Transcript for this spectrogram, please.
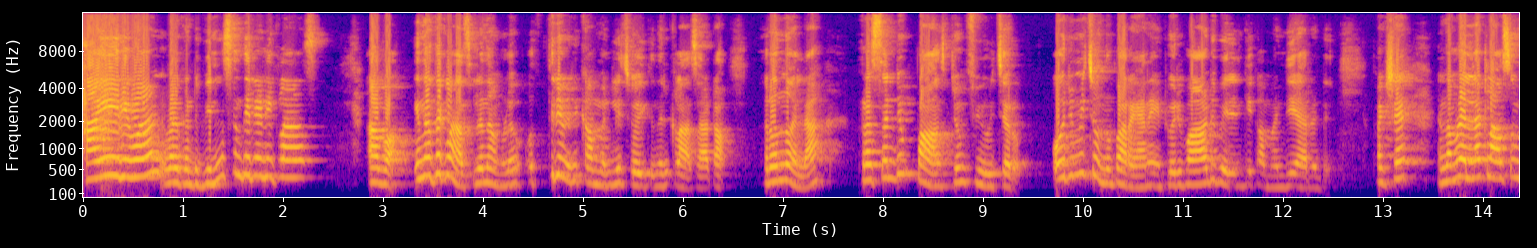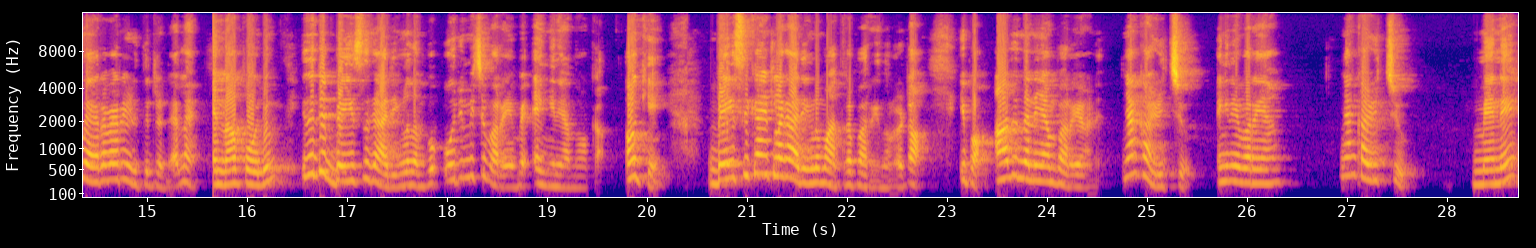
Hi everyone welcome to Binu Sundarani class അപ്പൊ ഇന്നത്തെ ക്ലാസ്സിൽ നമ്മൾ ഒത്തിരി ഒരു കമന്റിൽ ചോദിക്കുന്ന ഒരു ക്ലാസ് ആട്ടോ. വേറൊന്നുമല്ല പ്രസന്റും പാസ്റ്റും ഫ്യൂച്ചറും ഒരുമിച്ച് ഒന്ന് പറയാനായിട്ട് ഒരുപാട് പേര് എനിക്ക് കമന്റ് ചെയ്യാറുണ്ട്. പക്ഷെ നമ്മൾ എല്ലാ ക്ലാസ്സും വേറെ വേറെ എടുത്തിട്ടുണ്ട് അല്ലെ? എന്നാൽ പോലും ഇതിന്റെ ബേസ് കാര്യങ്ങൾ നമുക്ക് ഒരുമിച്ച് പറയുമ്പോൾ എങ്ങനെയാന്ന് നോക്കാം. ഓക്കെ ബേസിക് ആയിട്ടുള്ള കാര്യങ്ങൾ മാത്രമേ പറയുന്നുള്ളൂ കേട്ടോ. ഇപ്പൊ ആദ്യം തന്നെ ഞാൻ പറയാണ് ഞാൻ കഴിച്ചു. എങ്ങനെയാ പറയാ? ഞാൻ കഴിച്ചു. മെനെ?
